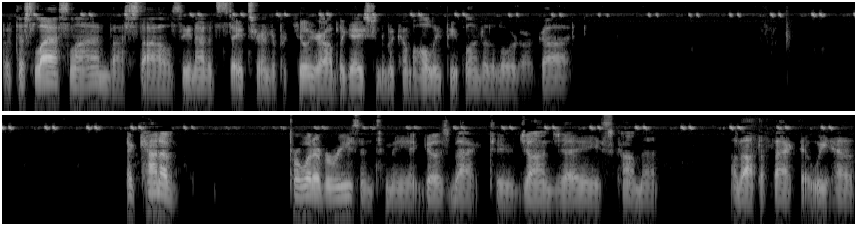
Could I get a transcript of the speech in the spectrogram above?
But this last line by Stiles, the United States are under peculiar obligation to become a holy people unto the Lord our God. It kind of for whatever reason, to me, it goes back to John Jay's comment about the fact that we have,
